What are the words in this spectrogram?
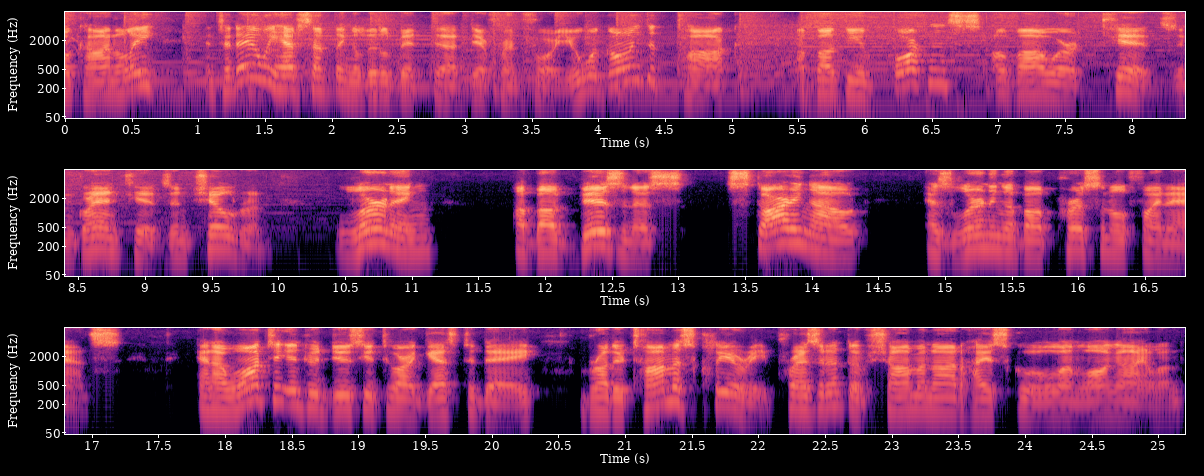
Joe Connolly, and today we have something a little bit uh, different for you. We're going to talk about the importance of our kids and grandkids and children learning about business, starting out as learning about personal finance. And I want to introduce you to our guest today, Brother Thomas Cleary, president of Chaminade High School on Long Island.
